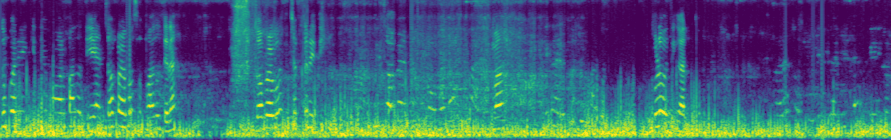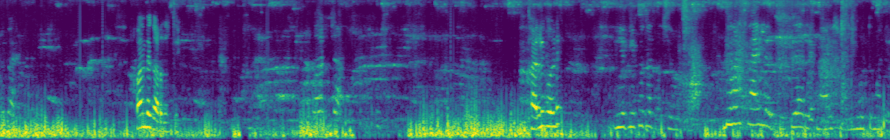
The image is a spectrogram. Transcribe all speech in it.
दुपारी किती मोबाईल पाहत होती आणि चोपड्या बसून पाहत होते ना चोपड्या बस चक्कर येते मग कुठं होती का कोणते करत होते खाल्ले वडे एक एक होता का शेवटचा दिवस राहिले होते ते आले आणि मी तुम्हाला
